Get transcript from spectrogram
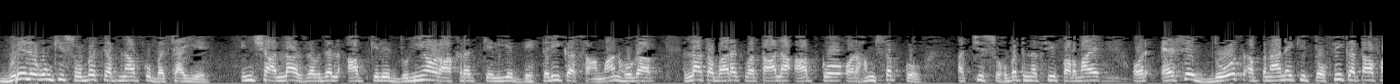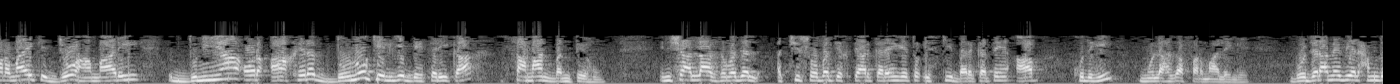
برے لوگوں کی صحبت سے اپنے آپ کو بچائیے۔ ان شاء اللہ آپ کے لیے دنیا اور آخرت کے لیے بہتری کا سامان ہوگا۔ اللہ تبارک و تعالی آپ کو اور ہم سب کو اچھی صحبت نصیب فرمائے اور ایسے دوست اپنانے کی توفیق عطا فرمائے کہ جو ہماری دنیا اور آخرت دونوں کے لیے بہتری کا سامان بنتے ہوں۔ ان شاء اللہ اچھی صحبت اختیار کریں گے تو اس کی برکتیں آپ خود ہی ملاحظہ فرما لیں گے۔ گجرا میں بھی الحمد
